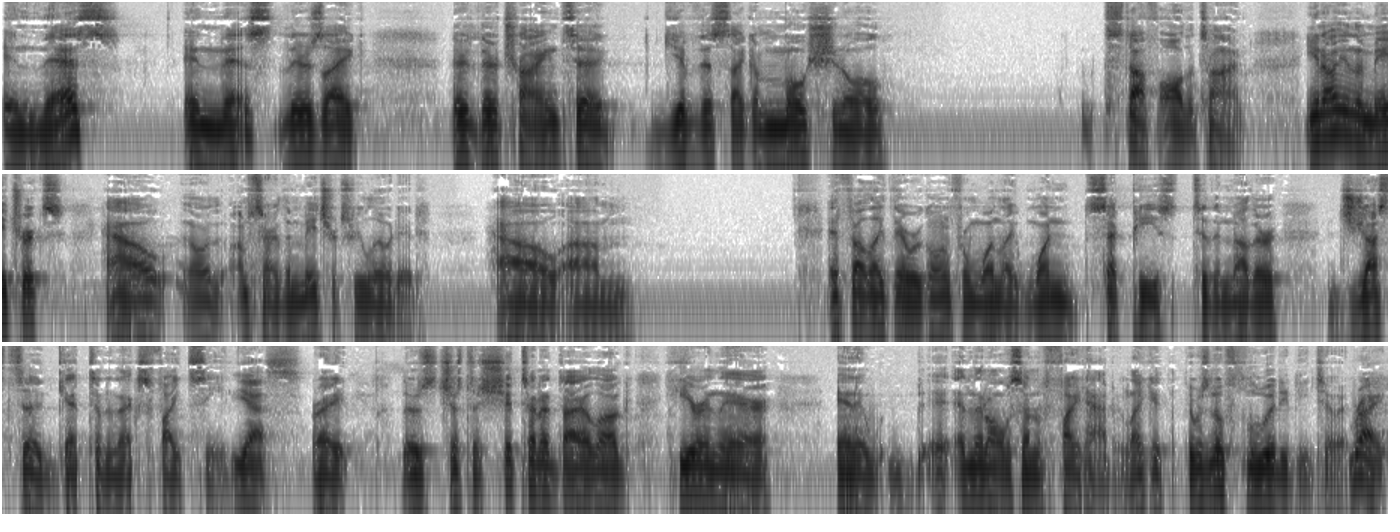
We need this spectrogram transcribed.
In this, in this, there's like they're they're trying to give this like emotional stuff all the time. You know, in the Matrix, how or I'm sorry, the Matrix Reloaded, how um, it felt like they were going from one like one set piece to another just to get to the next fight scene Yes. right? There's just a shit ton of dialogue here and there, and it, and then all of a sudden a fight happened. Like it, there was no fluidity to it. Right.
